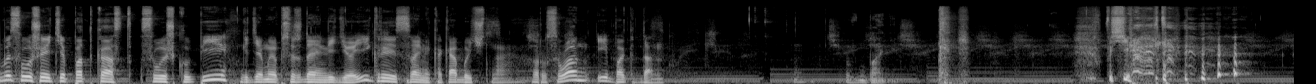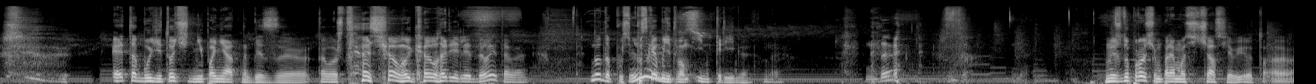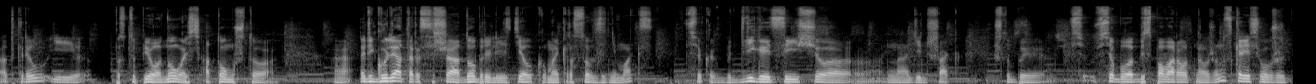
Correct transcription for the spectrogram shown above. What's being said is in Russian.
Вы слушаете подкаст «Слышь, купи», где мы обсуждаем видеоигры. С вами, как обычно, Руслан и Богдан. В бане. Почему? Это будет очень непонятно без э, того, что, о чем мы говорили до этого. Ну, допустим, пускай будет вам интрига. Да. Да. Между прочим, прямо сейчас я это э, открыл, и поступила новость о том, что э, регуляторы США одобрили сделку Microsoft ZeniMax. Все как бы двигается еще э, на один шаг, чтобы все, все было бесповоротно уже. Ну, скорее всего, уже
